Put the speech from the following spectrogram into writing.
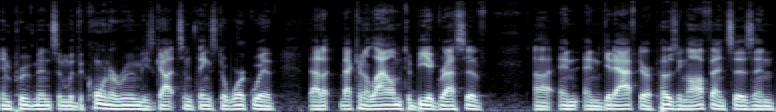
improvements. And with the corner room, he's got some things to work with that that can allow him to be aggressive uh, and and get after opposing offenses. And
